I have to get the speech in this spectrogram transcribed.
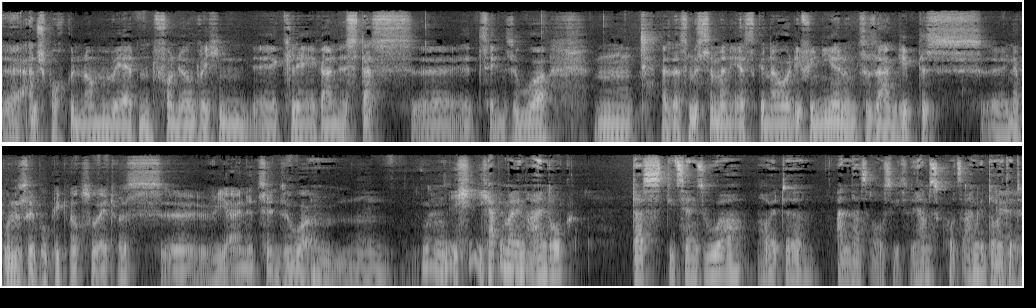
äh, Anspruch genommen werden von irgendwelchen äh, Klägern, ist das äh, Zensur? Hm, also das müsste man erst genauer definieren, um zu sagen, gibt es äh, in der Bundesrepublik noch so etwas wie eine Zensur? Mhm. Ich, ich habe immer den Eindruck, dass die Zensur heute anders aussieht. Sie haben es kurz angedeutet.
